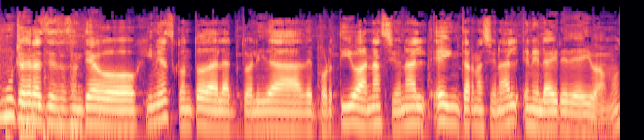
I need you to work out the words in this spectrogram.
Muchas gracias a Santiago Ginés con toda la actualidad deportiva nacional e internacional en el aire de ahí vamos.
